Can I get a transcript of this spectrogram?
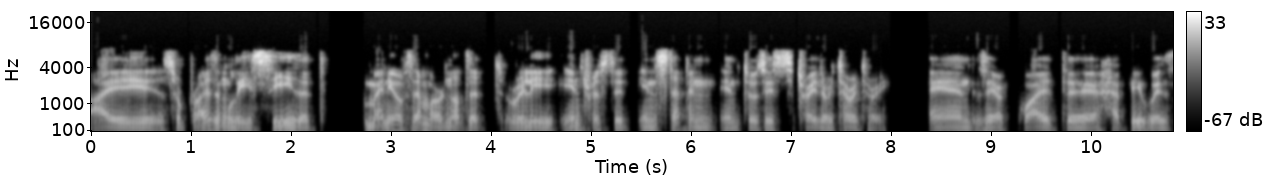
I surprisingly see that many of them are not that really interested in stepping into this trader territory and they are quite uh, happy with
